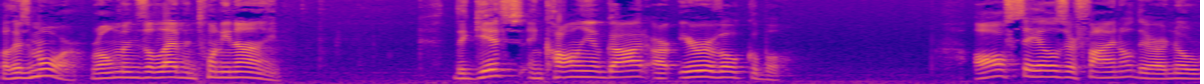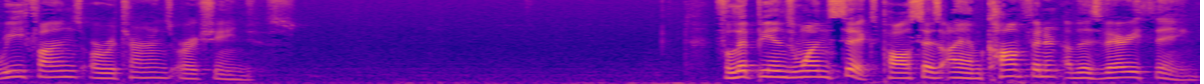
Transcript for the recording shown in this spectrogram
Well, there's more. Romans 11 29. The gifts and calling of God are irrevocable. All sales are final. There are no refunds or returns or exchanges. Philippians 1 6, Paul says, I am confident of this very thing,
